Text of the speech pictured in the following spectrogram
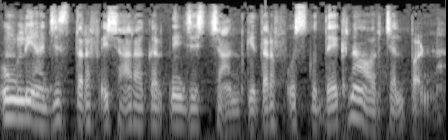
उंगलियाँ जिस तरफ़ इशारा करती, जिस चाँद की तरफ़, उसको देखना और चल पड़ना।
